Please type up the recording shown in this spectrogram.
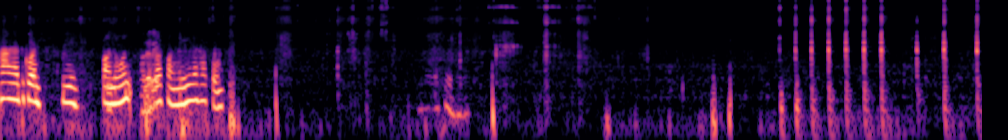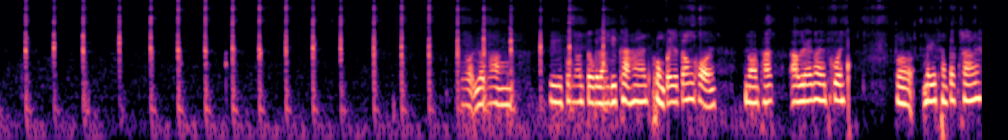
ห้างนะทุกคนนี่ฝั่งนู้นแล้วก็ฝั่งนี้นะครับผม ก็ระวังที่พวกน้องโตกำลังยึดขาห้างผมก็จะต้องขอนอนพักเอาแรงก่อนนะทุกคน ก็ไม่ได้ทำกับข้าวนะ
